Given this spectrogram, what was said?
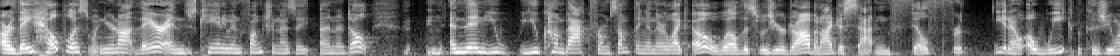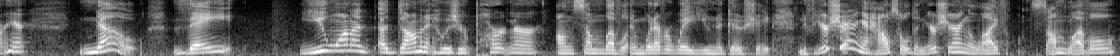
are they helpless when you're not there and just can't even function as a, an adult? And then you you come back from something and they're like oh well this was your job and i just sat in filth for you know a week because you weren't here. No. They you want a, a dominant who is your partner on some level in whatever way you negotiate. And if you're sharing a household and you're sharing a life on some level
